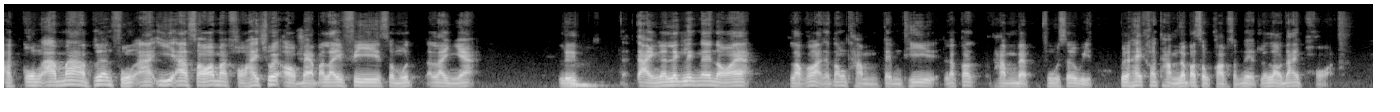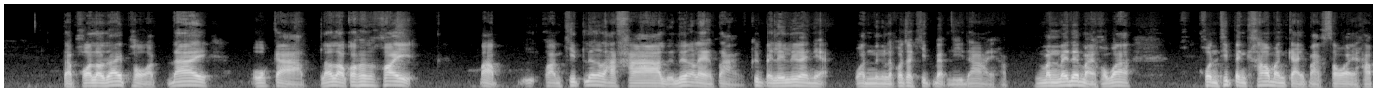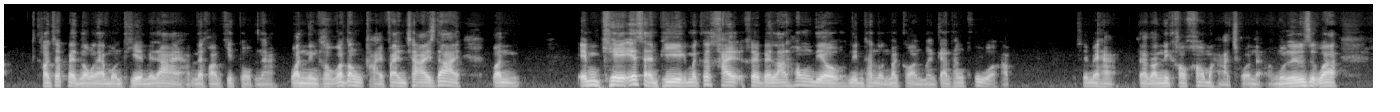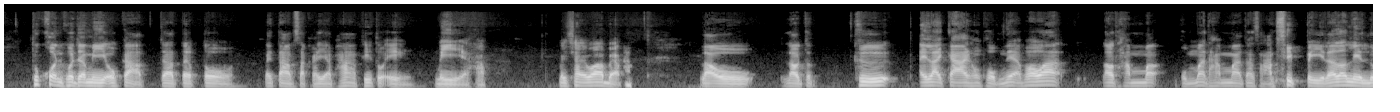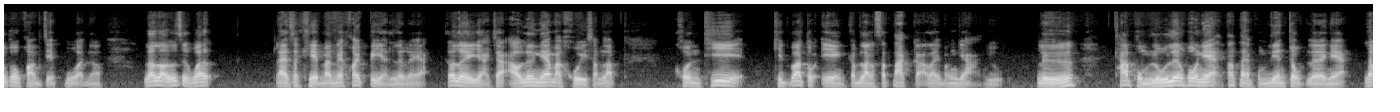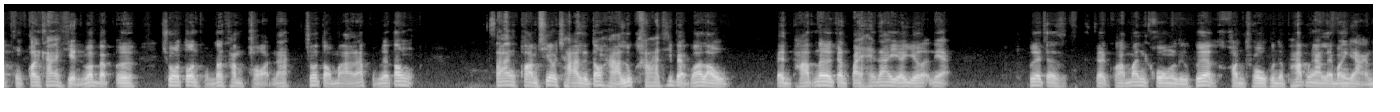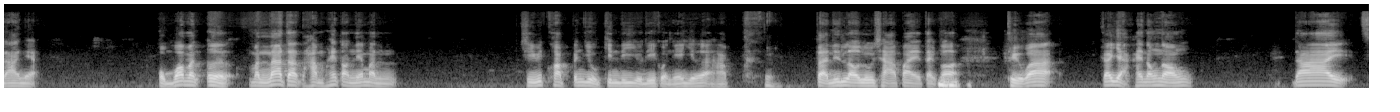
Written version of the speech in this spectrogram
อากงอาม่าเพื่อนฝูงอาอีอาซอมาขอให้ช่วยออกแบบอะไรฟรีสมมุติอะไรเงี้ย หรือจ่ายเงินเล็ก ๆ น้อยๆเราก็อาจจะต้องทำเต็มที่แล้วก็ทำแบบ full service เพื่อให้เขาทำแล้วประสบความสำเร็จแล้วเราได้ port แต่พอเราได้ port ได้โอกาสแล้วเราก็ค่อยๆ ปรับความคิดเรื่องราคาหรือเรื่องอะไรต่างๆ ขึ้นไปเรื่อยๆเนี่ย วันหนึ่งเราก็จะคิดแบบนี้ได้ครับ มันไม่ได้หมายความว่าคนที่เป็นข้าวมันไก่ปากซอยครับเขาจะเป็นโรงแรมมนเทียนไม่ได้ครับในความคิดผมนะ วันหนึ่งเขาก็ต้องขายแฟรนไชส์ได้ วัน MK S&P มันก็เคยเป็นร้านห้องเดียวริมถนนมาก่อนเหมือนกันทั้งคู่ครับ ใช่ไหมฮะ แต่ตอนนี้เขาเข้ามาหาชนอะผมเลยรู้สึกว่าทุกคนควรจะมีโอกาสจะเติบโตไปตามศักยภาพที่ตัวเองมีครับ ไม่ใช่ว่าแบบ เราเราจะคือไอรายการของผมเนี่ย เพราะว่าเราทำมาผมมาทำมาจะสามสิบปี แล้วเราเรียนรู้กับความเจ็บปวดเนาะแล้วเรารู้สึกว่า landscape มันไม่ค่อยเปลี่ยนเลยอะ่ะก็เลยอยากจะเอาเรื่องนี้มาคุยสำหรับคนที่คิดว่าตัวเองกำลัง stuck กับอะไรบางอย่างอยู่ หรือถ้าผมรู้เรื่องพวกนี้ตั้งแต่ผมเรียนจบเลยเนี่ย แล้วผมค่อนข้างเห็นว่าแบบเออช่วงต้นผมต้องทำ port นะ ช่วงต่อมานะผมจะต้องสร้างความเชี่ยวชาญหรือต้องหาลูกค้าที่แบบว่าเรา เป็น partner กันไปให้ได้เยอะ ๆ เนี่ย เพื่อจะเกิดความมั่นคงหรือเพื่อ control คุณภาพงานอะไรบางอย่างได้เนี่ย ผมว่ามันเออ มันน่าจะทำให้ตอนนี้มันชีวิตความเป็นอยู่กินดีอยู่ดีกว่านี้เยอะครับ แต่นี่เรารู้ช้าไป แต่ก็ถือว่าก็อยากให้น้องๆได้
